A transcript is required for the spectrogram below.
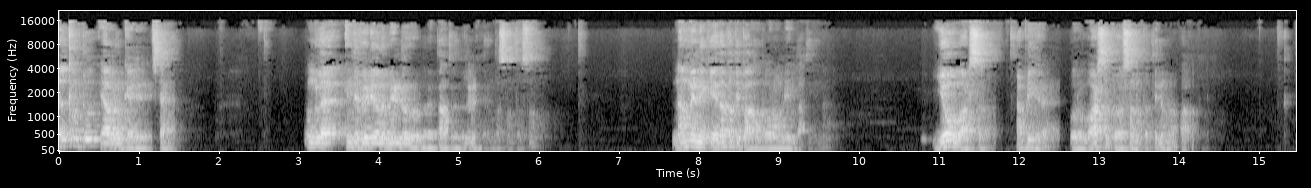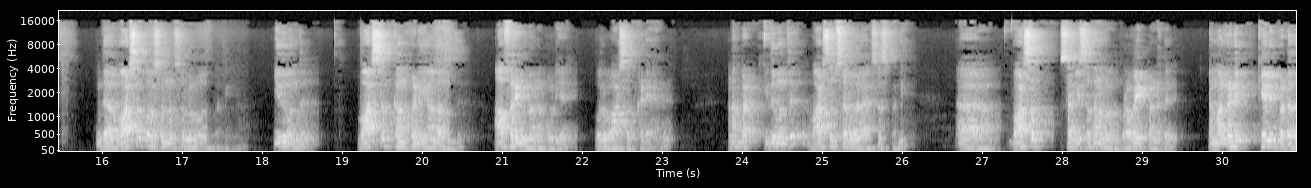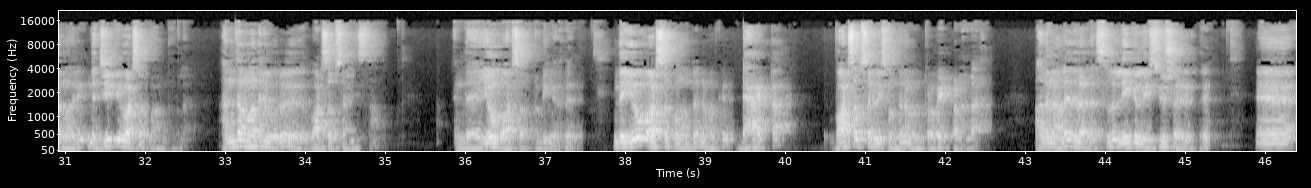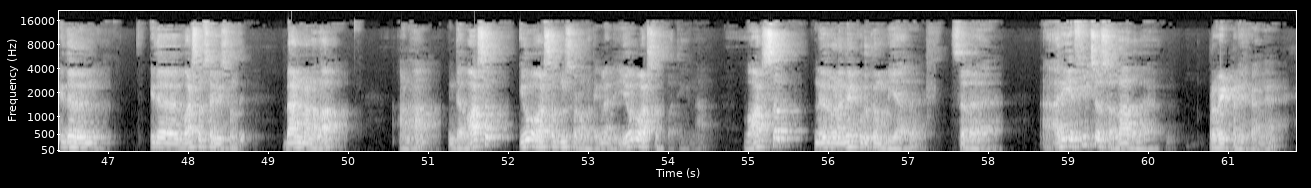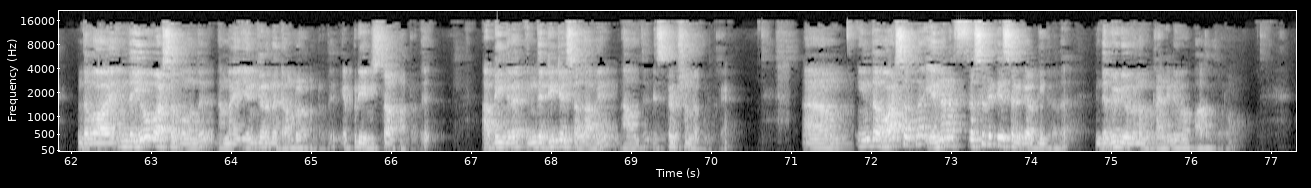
Welcome to Yaavarum career channel உங்களை இந்த வீடியோவில் மீண்டும் ஒரு முறை பார்க்குறதுல எனக்கு ரொம்ப சந்தோஷம். நம்ம இன்னைக்கு எதை பற்றி பார்க்க போகிறோம் அப்படின்னு பார்த்தீங்கன்னா யோ வாட்ஸ்அப் அப்படிங்கிற ஒரு வாட்ஸ்அப் பர்சனை பற்றி நம்ம பார்க்க போகிறோம் இந்த வாட்ஸ்அப் பர்சன் சொல்லும்போது பார்த்தீங்கன்னா இது வந்து வாட்ஸ்அப் கம்பெனியால் வந்து ஆஃபரிங் பண்ணக்கூடிய ஒரு வாட்ஸ்அப் கிடையாது. ஆனால் பட் இது வந்து வாட்ஸ்அப் சர்வர் அக்சஸ் பண்ணி வாட்ஸ்அப் சர்வீஸை தான் நமக்கு ப்ரொவைட் பண்ணுது. நம்ம ஆல்ரெடி கேள்விப்பட்டது மாதிரி இந்த ஜிபி வாட்ஸ்அப்லாம் இருந்ததுல அந்த மாதிரி ஒரு வாட்ஸ்அப் சர்வீஸ் தான் இந்த யோ வாட்ஸ்அப் அப்படிங்கிறது. இந்த யோ வாட்ஸ்அப் வந்து நமக்கு டைரக்டா வாட்ஸ்அப் சர்வீஸ் வந்து நமக்கு ப்ரொவைட் பண்ணல. அதனால இதுல சில லீகல் இஷ்யூஸ் இருக்குது இதை இதை வாட்ஸ்அப் சர்வீஸ் வந்து பேன் பண்ணலாம். ஆனா இந்த வாட்ஸ்அப் யோ வாட்ஸ்அப்னு சொல்றோம் பாத்தீங்களா? இந்த யோ வாட்ஸ்அப் பார்த்தீங்கன்னா வாட்ஸ்அப் நிறுவனமே கொடுக்க முடியாத சில அரிய ஃபீச்சர்ஸ் எல்லாம் அதில் ப்ரொவைட் பண்ணியிருக்காங்க. இந்த வா- இந்த யோ வாட்ஸ்அப்பை வந்து நம்ம எங்கேருந்து டவுன்லோட் பண்ணுறது எப்படி இன்ஸ்டால் பண்ணுறது அப்படிங்கிற இந்த டீட்டெயில்ஸ் எல்லாமே நான் வந்து டிஸ்கிரிப்ஷனில் கொடுக்குறேன். இந்த வாட்ஸ்அப்பில் என்னென்ன ஃபெசிலிட்டிஸ் இருக்குது அப்படிங்கிறத இந்த வீடியோவில் நம்ம கண்டினியூவாக பார்க்க போகிறோம்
